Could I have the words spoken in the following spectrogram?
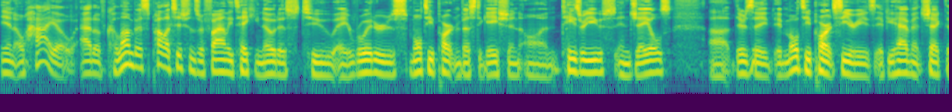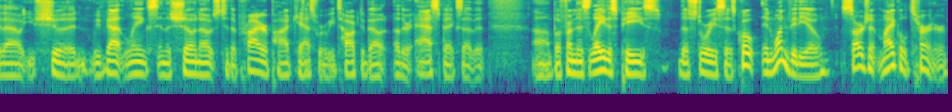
In Ohio, out of Columbus, politicians are finally taking notice to a Reuters multi-part investigation on taser use in jails. Uh, there's a, a multi part series. If you haven't checked it out, you should. We've got links in the show notes to the prior podcast where we talked about other aspects of it. Uh, but from this latest piece, the story says, quote, in one video, Sergeant Michael Turner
